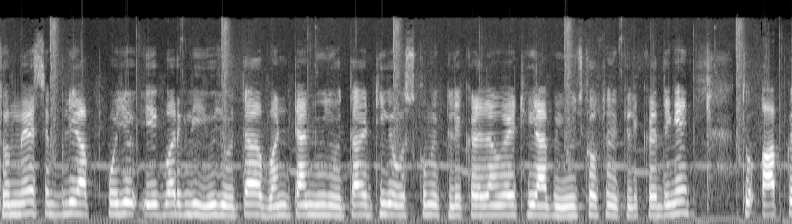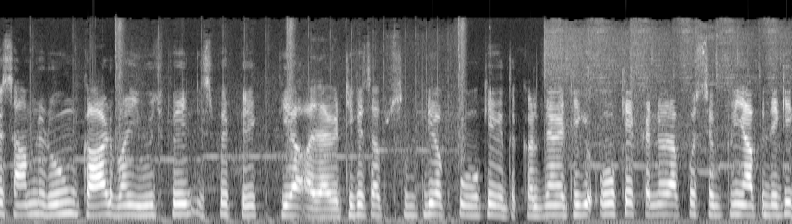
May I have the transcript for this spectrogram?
तो मैं सिंपली आपको जो एक बार के लिए यूज़ होता है वन टाइम यूज़ होता है, ठीक है, उसको मैं क्लिक कर जाऊँगा ठीक है, यहाँ पे यूज़ का ऑप्शन क्लिक कर देंगे। तो आपके सामने रूम कार्ड वन यूज़ पे इस पर क्लिक किया आ जाएगा, ठीक है सर सिंपली आपको ओके कर देंगे, ठीक है? ओके करने आपको सिंपली यहाँ पे देखिए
